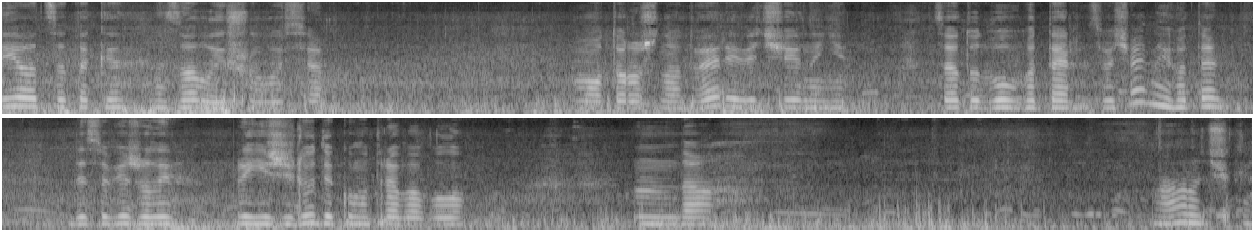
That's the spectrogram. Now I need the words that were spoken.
І оце таке залишилося. Моторошно двері відчинені. Це тут був готель, звичайний готель, де собі жили приїжджі люди, кому треба було. Да. Арочки.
